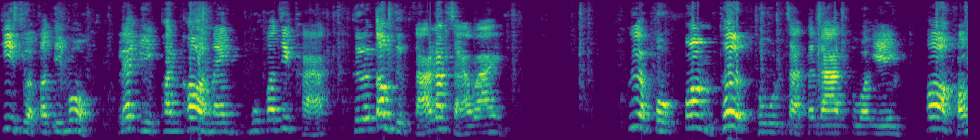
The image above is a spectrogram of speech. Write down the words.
ที่สวดปฏิโมกข์และอีกพันข้อในบุพสิขาเธอต้องศึกษารักษาไว้ เพื่อปกป้องเทิดทูนศาสดาตัวเอง พ่อของ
